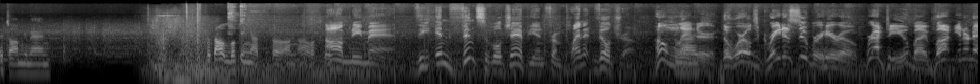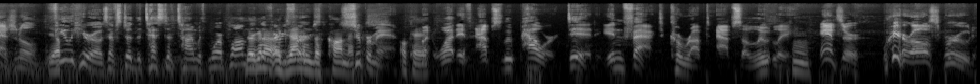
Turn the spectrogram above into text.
It's Omni Man. Without looking at the. Um, uh, let's go- Omni Man, the invincible champion from planet Viltrum. Homelander, the world's greatest superhero, brought to you by Vought International. Yep. Few heroes have stood the test of time with more aplomb They're than the gonna very examine first, the comics. Superman. Okay. But what if absolute power did, in fact, corrupt absolutely? Hmm. Answer: We're all screwed.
